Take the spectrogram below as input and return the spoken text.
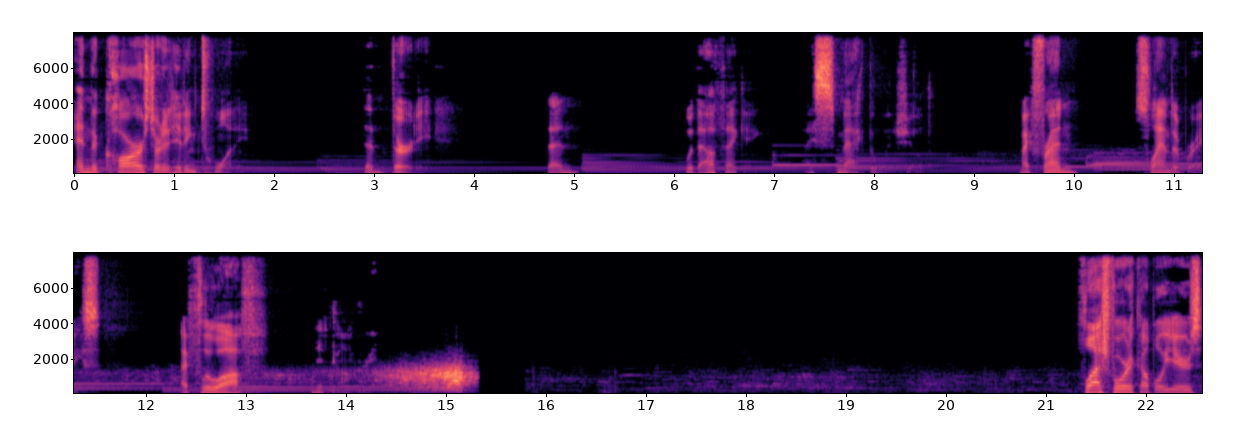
and the car started hitting 20, then 30. Then, without thinking, I smacked the windshield. My friend slammed the brakes. I flew off hit concrete. Flash forward a couple of years,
